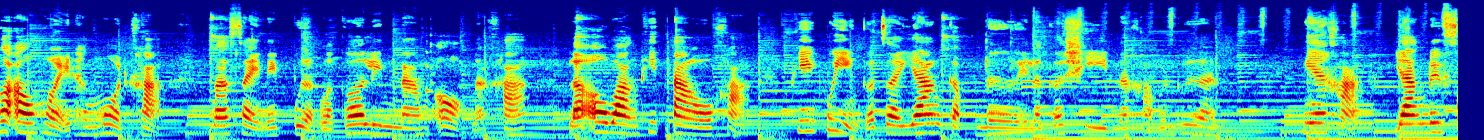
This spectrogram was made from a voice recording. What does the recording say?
ก็เอาหอยทั้งหมดค่ะ มาใส่ในเปลือกแล้วก็รินน้ำออกนะคะ แล้วเอาวางที่เตาค่ะ พี่ผู้หญิงก็จะย่างกับเนยแล้วก็ชีสนะคะเพื่อนๆ เนี่ยค่ะ ย่างด้วยไฟ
